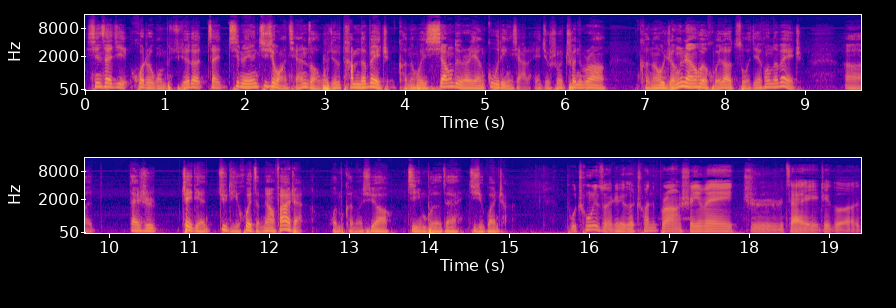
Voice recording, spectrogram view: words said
新赛季或者我们觉得在新轮营继续往前走，我觉得他们的位置可能会相对而言固定下来，也就是说 Trent Brown 可能仍然会回到左接锋的位置，呃，但是这点具体会怎么样发展，我们可能需要进一步的再继续观察。补充一嘴，这个穿的 brown 是因为只在这个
